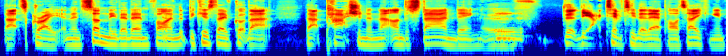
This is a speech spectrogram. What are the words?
that's great. And then suddenly they then find yeah. that because they've got that that passion and that understanding of mm the, the activity that they're partaking in,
